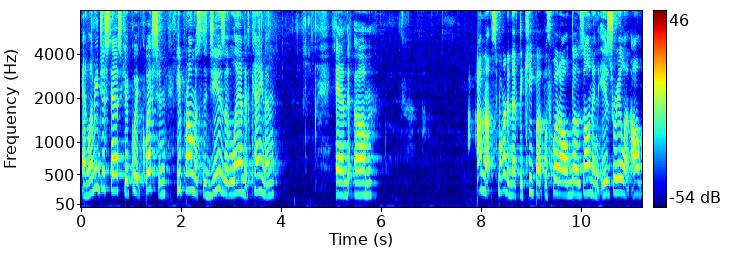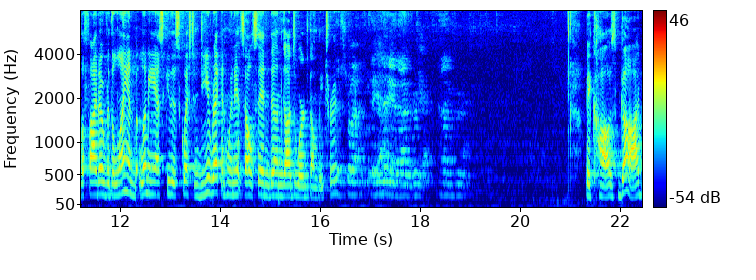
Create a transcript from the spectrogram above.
And let me just ask you a quick question. He promised the Jews of the land of Canaan. And um, I'm not smart enough to keep up with what all goes on in Israel and all the fight over the land, but let me ask you this question. Do you reckon when it's all said and done, God's word's going to be true? That's right. Amen. I agree. I agree. because God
